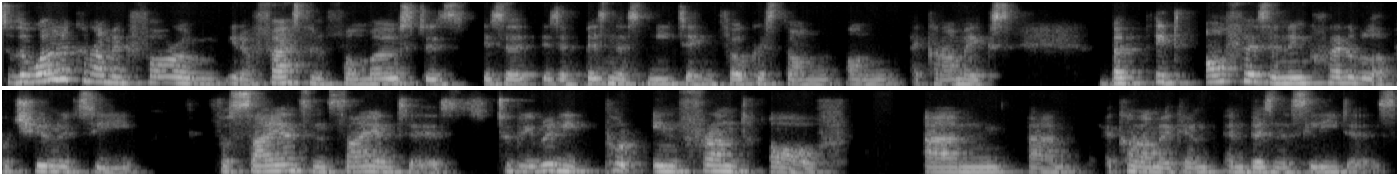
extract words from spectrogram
So the World Economic Forum, you know, first and foremost is, is, a, is a business meeting focused on, on economics, but it offers an incredible opportunity for science and scientists to be really put in front of um, um, economic and, and, business leaders.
